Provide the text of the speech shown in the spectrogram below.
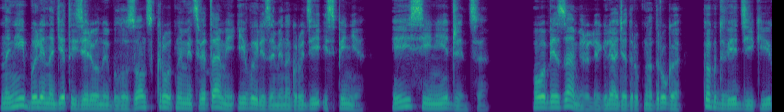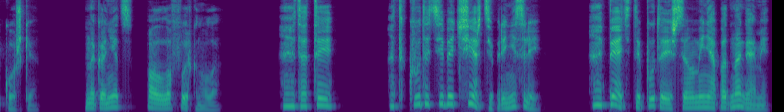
На ней были надеты зеленый блузон с крупными цветами и вырезами на груди и спине, и синие джинсы. Обе замерли, глядя друг на друга, как две дикие кошки. Наконец Алла фыркнула. «Это ты? Откуда тебя черти принесли? Опять ты путаешься у меня под ногами».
